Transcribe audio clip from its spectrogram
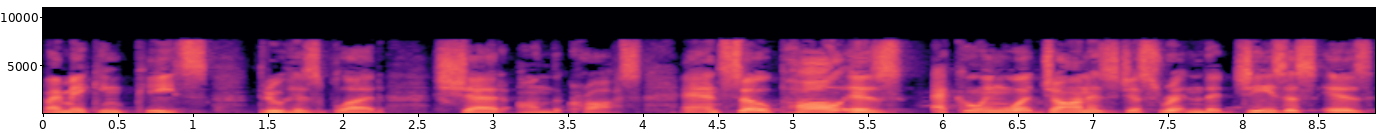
by making peace through his blood shed on the cross. And so Paul is echoing what John has just written that Jesus is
